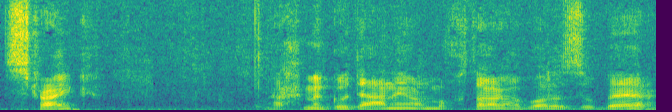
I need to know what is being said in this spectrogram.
strike. Ahmed Godane or Mukhtar Abu al-Zubair.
